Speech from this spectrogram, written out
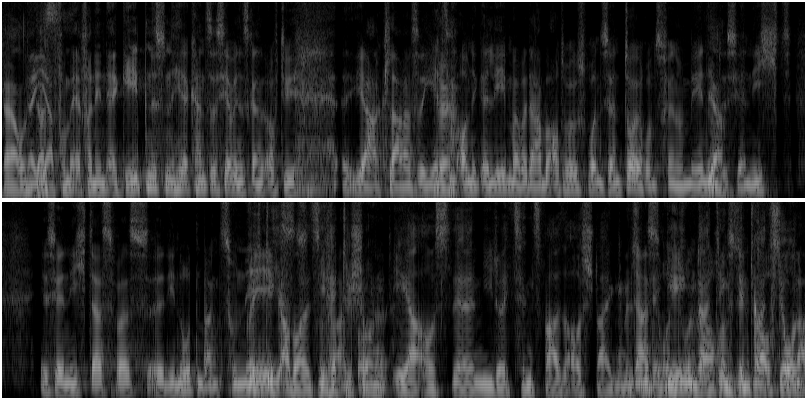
Ja, und naja, vom, von den Ergebnissen her kannst du es ja, wenn es ganz auf die, ja klar, was wir jetzt ja. im Augenblick erleben, aber da haben wir auch drüber gesprochen, ist ja ein Teuerungsphänomen ja. und ist ja nicht ist ja nicht das, was äh, die Notenbank zunächst. Richtig, aber sie hätte schon eher aus der Niedrigzinsphase aussteigen müssen. Das in der gegenwärtigen Situation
